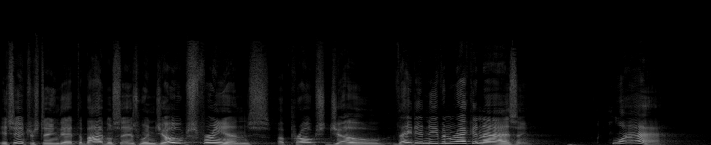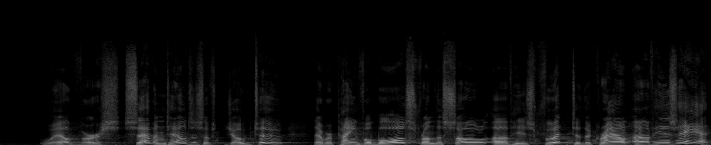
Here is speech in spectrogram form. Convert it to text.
It's interesting that the Bible says when Job's friends approached Job, they didn't even recognize him. Why? Well, verse 7 tells us of Job 2 there were painful boils from the sole of his foot to the crown of his head.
